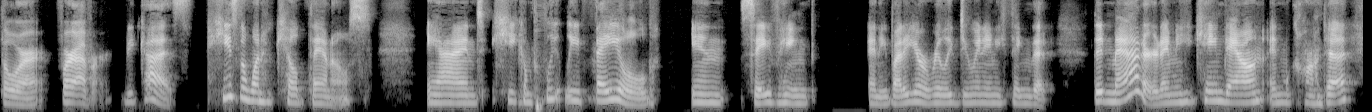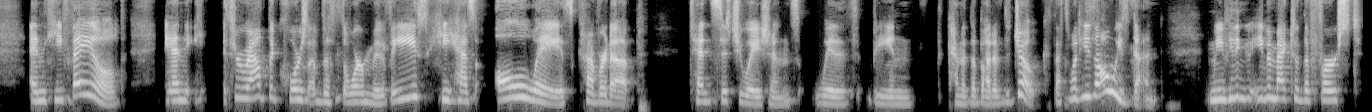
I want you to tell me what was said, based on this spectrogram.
Thor forever because he's the one who killed Thanos and he completely failed in saving anybody or really doing anything that that mattered. I mean, he came down in Wakanda and he failed. And throughout the course of the Thor movies, he has always covered up tense situations with being kind of the butt of the joke. That's what he's always done. I mean, if you think even back to the first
